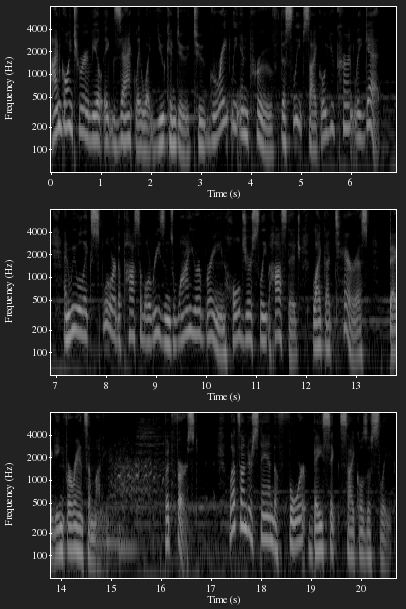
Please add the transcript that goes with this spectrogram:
I'm going to reveal exactly what you can do to greatly improve the sleep cycle you currently get. And we will explore the possible reasons why your brain holds your sleep hostage like a terrorist begging for ransom money. But first, Let's understand the four basic cycles of sleep.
